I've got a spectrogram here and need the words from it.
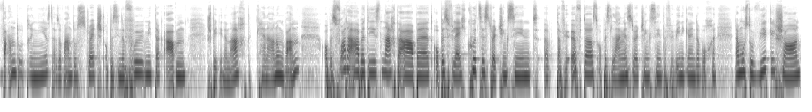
wann du trainierst, also wann du stretchst, ob es in der Früh, Mittag, Abend, spät in der Nacht, keine Ahnung wann. Ob es vor der Arbeit ist, nach der Arbeit, ob es vielleicht kurze Stretchings sind, äh, dafür öfters, ob es lange Stretchings sind, dafür weniger in der Woche. Da musst du wirklich schauen,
